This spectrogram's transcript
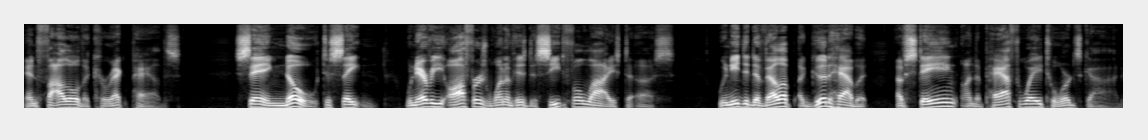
and follow the correct paths, saying no to Satan whenever he offers one of his deceitful lies to us. We need to develop a good habit of staying on the pathway towards God.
